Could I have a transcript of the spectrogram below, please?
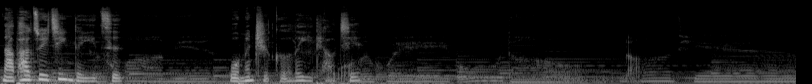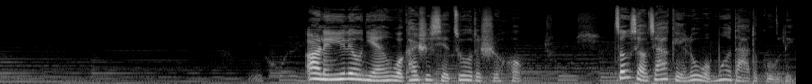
哪怕最近的一次，我们只隔了一条街。二零一六年我开始写作的时候，曾小佳给了我莫大的鼓励。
